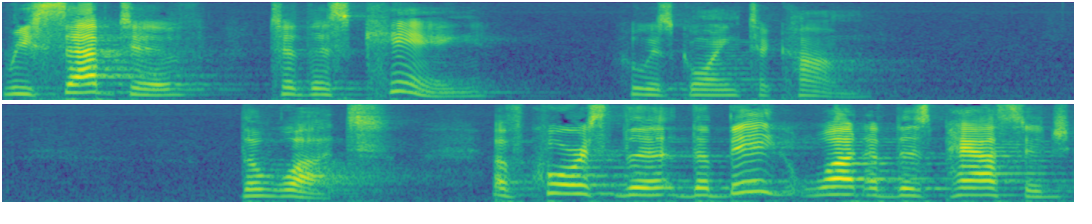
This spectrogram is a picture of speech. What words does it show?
receptive to this king who is going to come. The what? Of course, the, the big what of this passage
